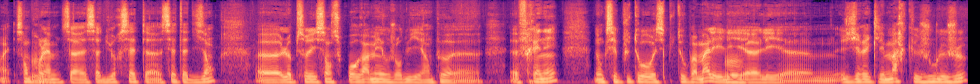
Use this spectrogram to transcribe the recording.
Ouais, sans Mmh. problème, ça, ça dure 7 euh, 7 à 10 ans. Euh, l'obsolescence programmée aujourd'hui est un peu euh, euh, freinée. Donc c'est plutôt c'est plutôt pas mal et Mmh. les euh, les euh, je dirais que les marques jouent le jeu.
